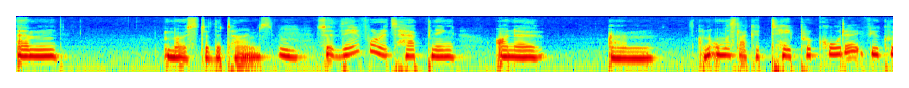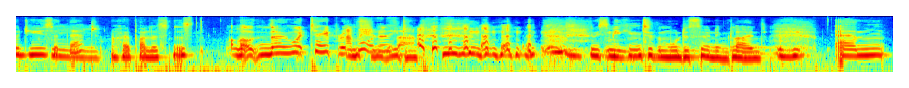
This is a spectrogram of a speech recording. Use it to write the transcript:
Um, most of the times. Mm. So therefore, it's happening on a um, on almost like a tape recorder, if you could use it that. I hope our listeners oh, know what tape I'm recorders sure they are. do. We're speaking to the more discerning client. Um,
